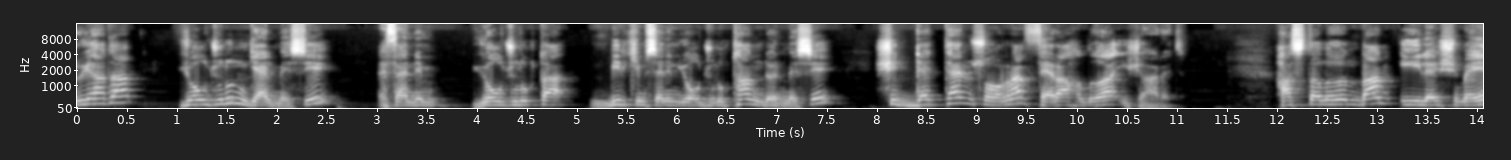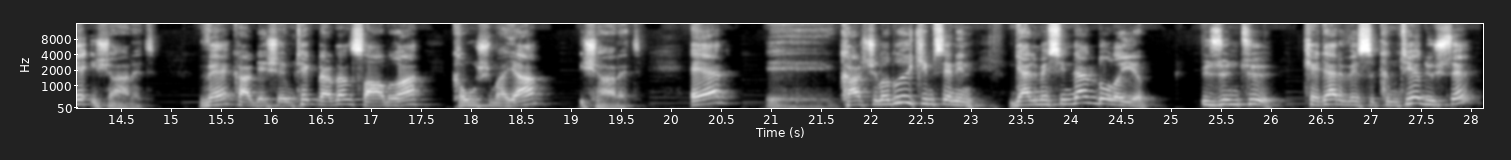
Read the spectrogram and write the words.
Rüyada yolcunun gelmesi, efendim yolculukta bir kimsenin yolculuktan dönmesi şiddetten sonra ferahlığa işaret. Hastalığından iyileşmeye işaret ve kardeşlerim tekrardan sağlığa kavuşmaya işaret. Eğer e, karşıladığı kimsenin gelmesinden dolayı üzüntü, keder ve sıkıntıya düşse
